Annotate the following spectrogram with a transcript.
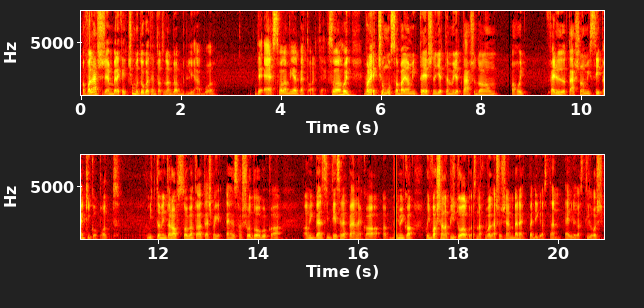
a vallásos emberek egy csomó dolgot nem tartanak be a Bibliából. De ezt valamiért betartják. Szóval, hogy van egy csomó szabály, ami teljesen egyértelmű, hogy a társadalom, ahogy fejlődött a társadalom, is szépen kikopott. Mit tudom, mint a rabszolgatartás, meg ehhez hasonló dolgok, a, amikben szintén szerepelnek, a, a, vagy mondjuk, a, hogy vasárnap is dolgoznak vallásos emberek, pedig aztán egyre az tilos.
